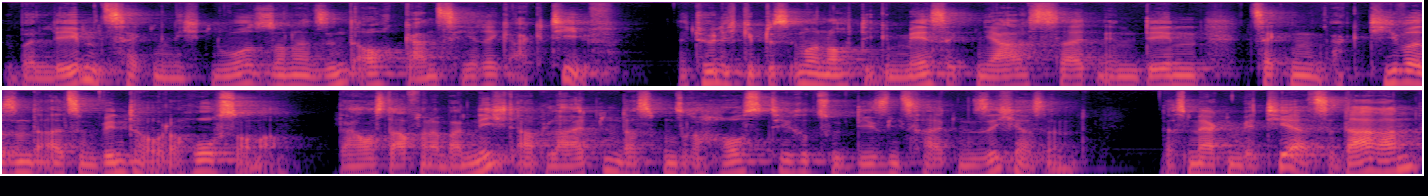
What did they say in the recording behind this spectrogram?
überleben Zecken nicht nur, sondern sind auch ganzjährig aktiv. Natürlich gibt es immer noch die gemäßigten Jahreszeiten, in denen Zecken aktiver sind als im Winter oder Hochsommer. Daraus darf man aber nicht ableiten, dass unsere Haustiere zu diesen Zeiten sicher sind. Das merken wir Tierärzte daran,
